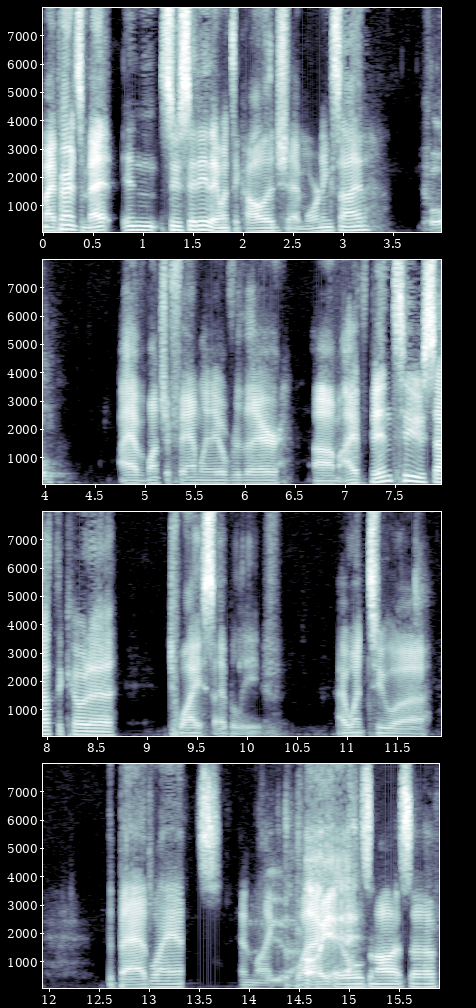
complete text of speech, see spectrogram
my parents met in Sioux City. They went to college at Morningside. Cool. I have a bunch of family over there. Um, I've been to South Dakota twice, I believe. I went to uh, the Badlands and like the Black Oh, yeah. Hills and all that stuff.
